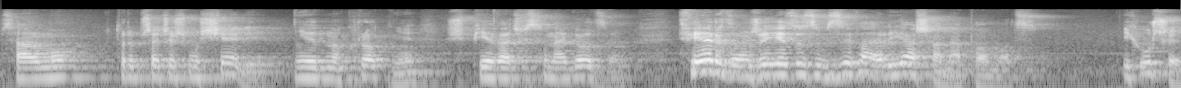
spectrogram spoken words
Psalmu, który przecież musieli niejednokrotnie śpiewać w synagodze. Twierdzą, że Jezus wzywa Eliasza na pomoc. Ich uszy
